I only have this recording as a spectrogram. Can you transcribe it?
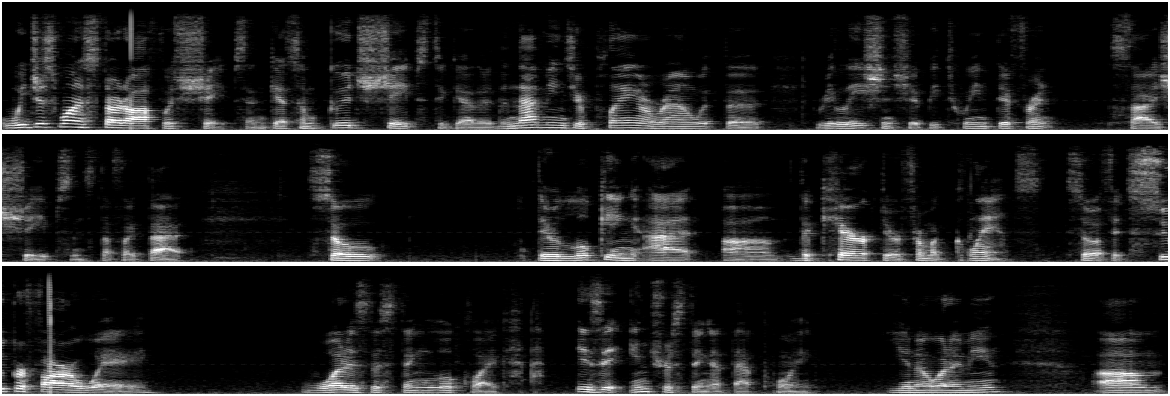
we just want to start off with shapes and get some good shapes together. Then that means you're playing around with the relationship between different size shapes and stuff like that. So they're looking at um, the character from a glance. So if it's super far away, what does this thing look like? Is it interesting at that point? You know what I mean? Um,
